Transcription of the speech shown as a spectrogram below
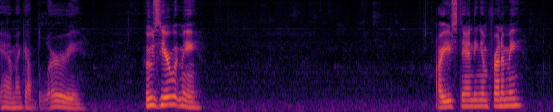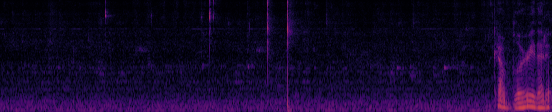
Damn, that got blurry. Who's here with me? Are you standing in front of me? Look how blurry that it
